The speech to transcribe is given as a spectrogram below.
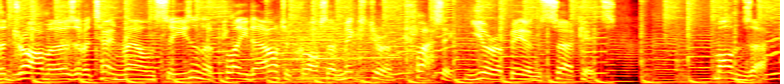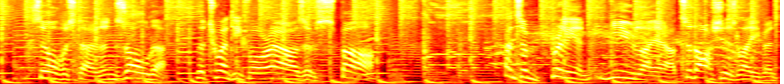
The dramas of a 10 round season are played out across a mixture of classic European circuits. Monza, Silverstone, and Zolder, the 24 hours of Spa. And some brilliant new layouts at Oschersleben,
